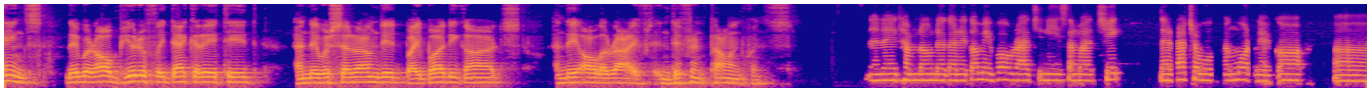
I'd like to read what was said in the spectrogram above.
kings, they were all beautifully decorated and they were surrounded by bodyguards and they all arrived in different palanquins. และในทำนองเดียวกันเนี่ยก็มีพวกราชินีสมาชิก ในราชวงศ์ทั้งหมดเนี่ยก็เอ่อ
